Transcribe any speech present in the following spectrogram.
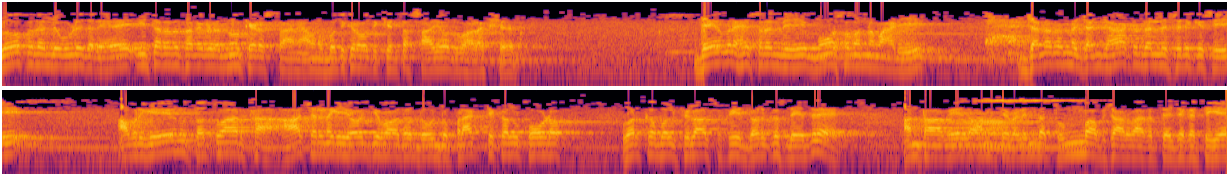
ಲೋಕದಲ್ಲಿ ಉಳಿದರೆ ಇತರರ ತಲೆಗಳನ್ನು ಕೇಳಿಸ್ತಾನೆ. ಅವನು ಬದುಕಿರೋದಕ್ಕಿಂತ ಸಾಯೋದು ಬಹಳ ಕ್ಷೇಮ ದೇವರ ಹೆಸರಲ್ಲಿ ಮೋಸವನ್ನು ಮಾಡಿ ಜನರನ್ನು ಜಂಜಾಟದಲ್ಲಿ ಸಿಲುಕಿಸಿ ಅವರಿಗೇನು ತತ್ವಾರ್ಥ, ಆಚರಣೆಗೆ ಯೋಗ್ಯವಾದದ್ದು ಒಂದು practical code of workable philosophy ದೊರಕಿಸದೇ ಇದ್ರೆ ಅಂತಹ ವೇದಾಂತಗಳಿಂದ ತುಂಬ ಅಪಚಾರವಾಗುತ್ತೆ ಜಗತ್ತಿಗೆ.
